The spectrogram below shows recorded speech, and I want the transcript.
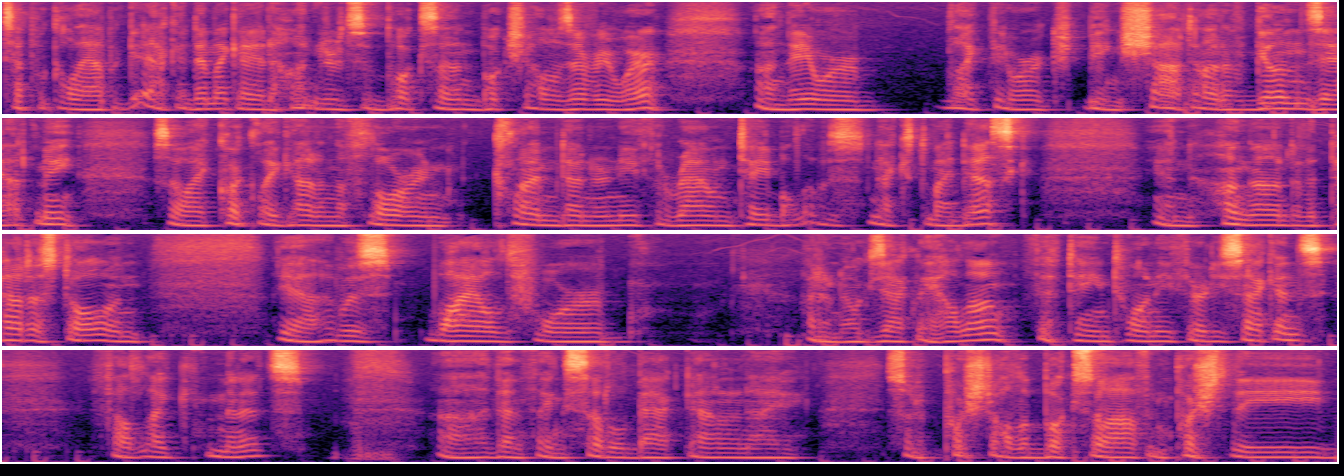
typical ap- academic, I had hundreds of books on bookshelves everywhere, and they were like they were being shot out of guns at me. So I quickly got on the floor and climbed underneath the round table that was next to my desk and hung onto the pedestal. And yeah, it was wild for I don't know exactly how long 15, 20, 30 seconds. Felt like minutes. Mm-hmm. Uh, then things settled back down, and I sort of pushed all the books off and pushed the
